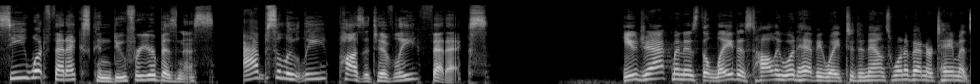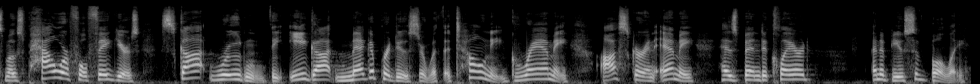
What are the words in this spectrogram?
See what FedEx can do for your business. Absolutely, positively FedEx. Hugh Jackman is the latest Hollywood heavyweight to denounce one of entertainment's most powerful figures, Scott Rudin, the EGOT mega producer with a Tony, Grammy, Oscar, and Emmy, has been declared an abusive bully.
